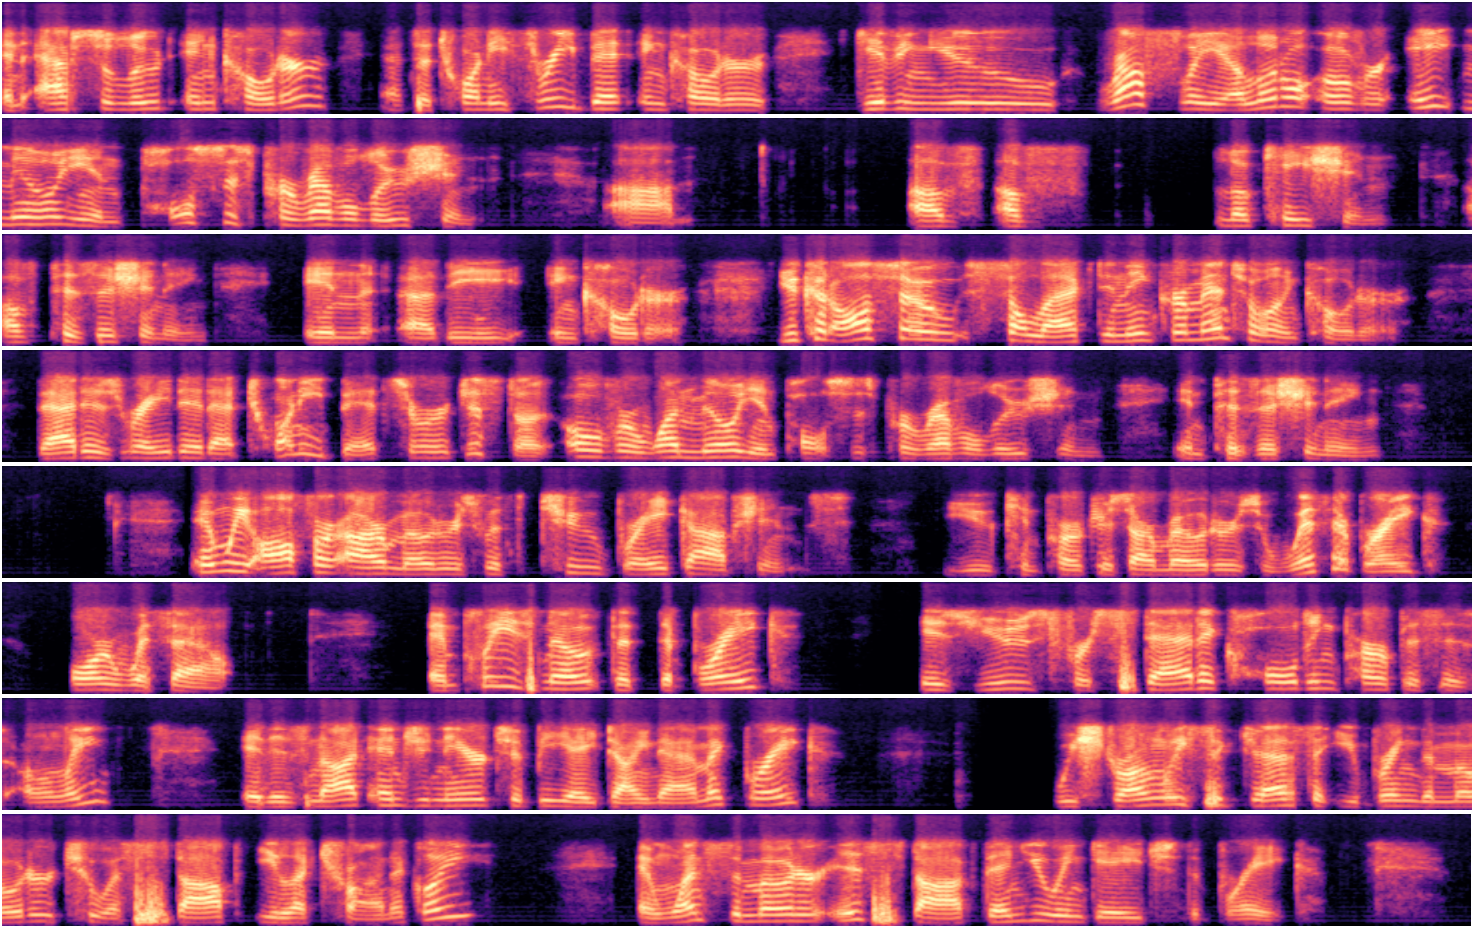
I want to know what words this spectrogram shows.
an absolute encoder. That's a 23-bit encoder giving you roughly a little over 8 million pulses per revolution um, of, of location, of positioning in uh, the encoder. You could also select an incremental encoder that is rated at 20 bits or just uh, over 1 million pulses per revolution in positioning. And we offer our motors with two brake options. You can purchase our motors with a brake or without. And please note that the brake is used for static holding purposes only. It is not engineered to be a dynamic brake. We strongly suggest that you bring the motor to a stop electronically. And once the motor is stopped, then you engage the brake.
